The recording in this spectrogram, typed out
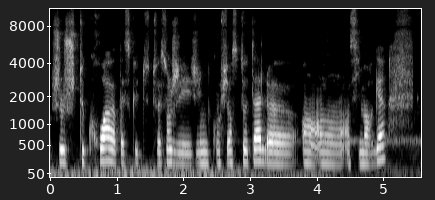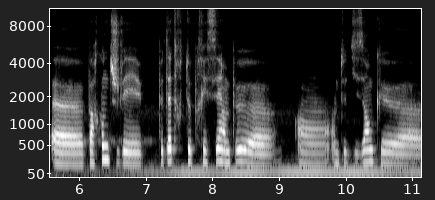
je, te crois parce que de toute façon, j'ai une confiance totale euh, en, Simorga. Euh, par contre, je vais peut-être te presser un peu en, te disant que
